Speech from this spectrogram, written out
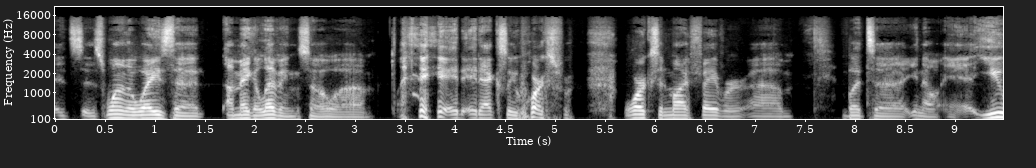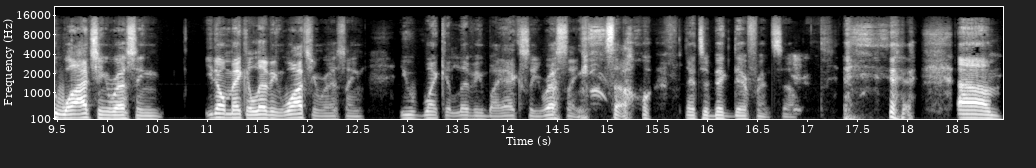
it's it's one of the ways that I make a living, so uh, it it actually works for, works in my favor. Um, but uh, you know, you watching wrestling, you don't make a living watching wrestling. You make a living by actually wrestling, so that's a big difference. So, um,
